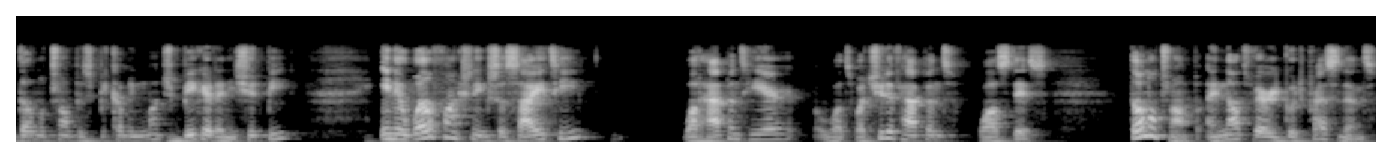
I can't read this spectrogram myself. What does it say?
Donald Trump is becoming much bigger than he should be. In a well-functioning society, what happened here, what what should have happened was this: Donald Trump, a not very good president,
